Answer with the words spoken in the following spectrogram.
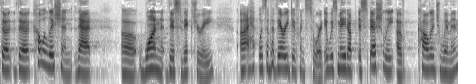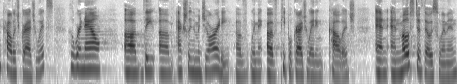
the, the coalition that uh, won this victory uh, was of a very different sort. It was made up especially of college women, college graduates, who were now uh, the, um, actually the majority of, women, of people graduating college, and, and most of those women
